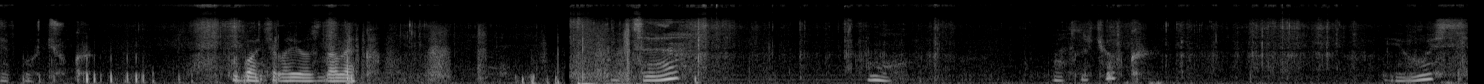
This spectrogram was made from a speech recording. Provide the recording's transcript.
рибочок. Побачила його здалека. Оце. О, маслючок. І ось.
